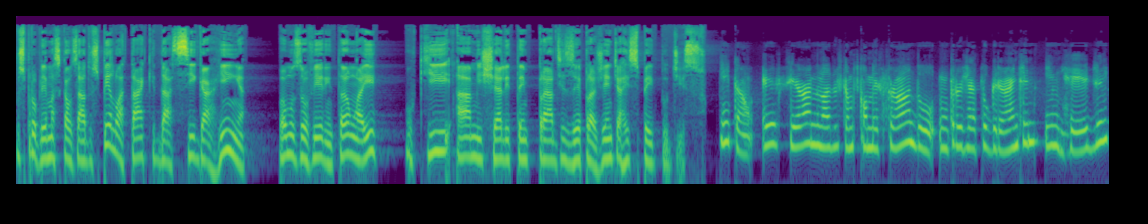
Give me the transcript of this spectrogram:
os problemas causados pelo ataque da cigarrinha. Vamos ouvir então aí o que a Michele tem para dizer para a gente a respeito disso. Então, esse ano nós estamos começando um projeto grande em rede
